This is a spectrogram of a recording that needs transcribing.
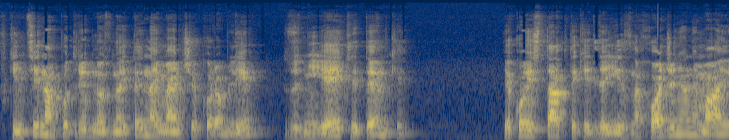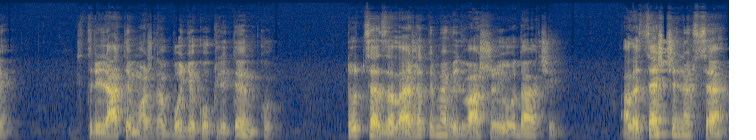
В кінці нам потрібно знайти найменші кораблі з однієї клітинки. Якоїсь тактики для їх знаходження немає. Стріляти можна в будь-яку клітинку. Тут це залежатиме від вашої удачі. Але це ще не все.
